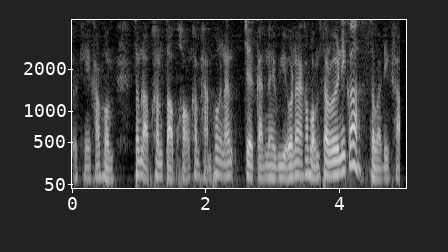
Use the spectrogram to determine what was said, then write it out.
โอเคครับผมสำหรับคำตอบของคำถามพวกนั้น เจอกันในวิดีโอหน้าครับผมสำหรับวันนี้ก็สวัสดีครับ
